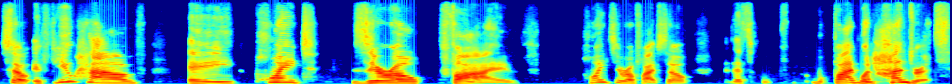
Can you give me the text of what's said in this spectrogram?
So if you have a 0.05, 0.05. So that's five one hundredths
